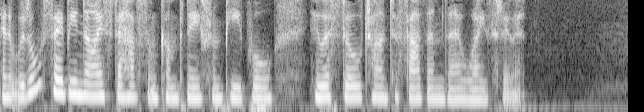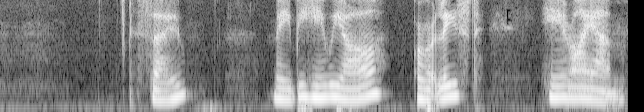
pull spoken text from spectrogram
And it would also be nice to have some company from people who are still trying to fathom their way through it. So, maybe here we are, or at least here I am.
